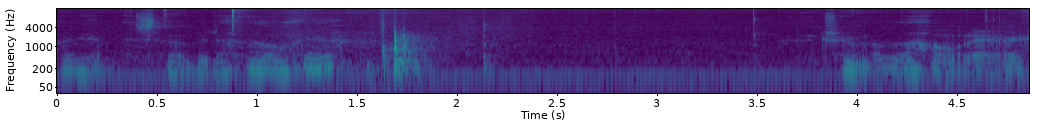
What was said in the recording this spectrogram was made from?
tidy up this little bit of herl here and trim up the whole area.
